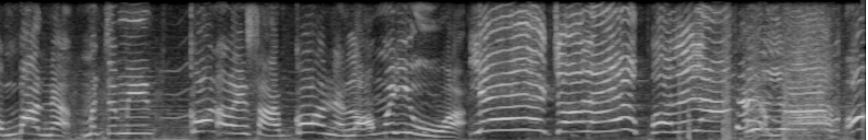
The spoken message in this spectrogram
สมบัติเนี่ยมันจะมีก้อนอะไรสามก้อนเนี่ยล้อมไว้อยู่อะ เย้เจอแล้วเปิดเลยล่ะเฮ้ยอยา โอ้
